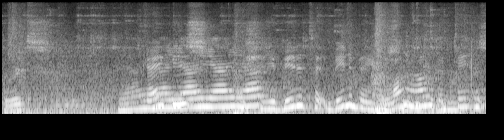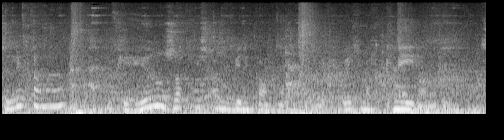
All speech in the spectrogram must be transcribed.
Goed. Ja, Kijk ja, eens, ja, ja, ja. als je je binnen binnenbenen lang houdt en tegen zijn lichaam aan, hoef je heel zachtjes aan de binnenkant nog een beetje mag kneden aan de binnenkant.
